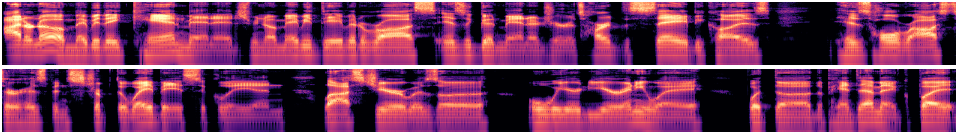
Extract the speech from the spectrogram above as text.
I don't know. Maybe they can manage. You know, maybe David Ross is a good manager. It's hard to say because his whole roster has been stripped away basically. And last year was a, a weird year anyway with the the pandemic. But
